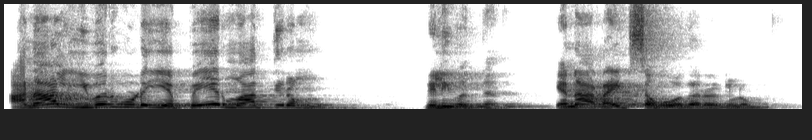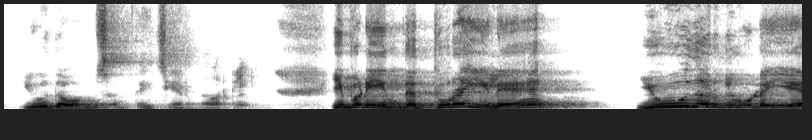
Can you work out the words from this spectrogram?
ஆனால் இவர்களுடைய பெயர் மாத்திரம் வெளிவந்தது. ஏன்னா ரைட் சகோதரர்களும் யூத வம்சத்தைச் சேர்ந்தவர்கள். இப்படி இந்த துறையிலே யூதர்களுடைய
